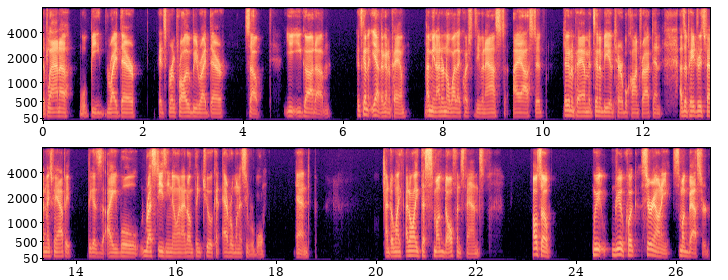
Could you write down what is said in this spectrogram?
Atlanta will be right there. Pittsburgh probably will be right there. So you, you got, um, it's to, yeah, they're to pay him. I mean, I don't know why that question's even asked. I asked it. They're to pay him. It's to be a terrible contract. And as a Patriots fan, makes me happy because I will rest easy knowing I don't think Tua can ever win a Super Bowl. And I don't like I don't like the smug Dolphins fans. Also, we real quick, Sirianni, smug bastard.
